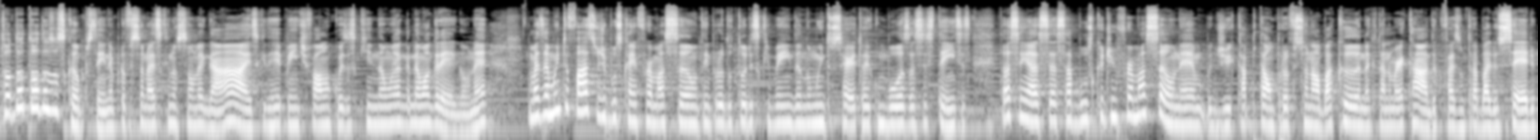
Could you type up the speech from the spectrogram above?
todo, todos os campos tem, né? Profissionais que não são legais, que de repente falam coisas que não, não agregam, né? Mas é muito fácil de buscar informação, tem produtores que vêm dando muito certo aí com boas assistências. Então, assim, essa, essa busca de informação, né? De captar um profissional bacana que tá no mercado, que faz um trabalho sério.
